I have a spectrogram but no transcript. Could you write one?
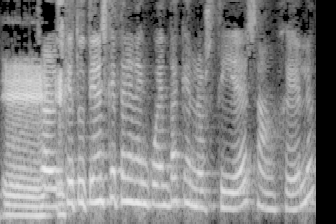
Eh, Claro, es es- que tú tienes que tener en cuenta que en los CIES, Ángel,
